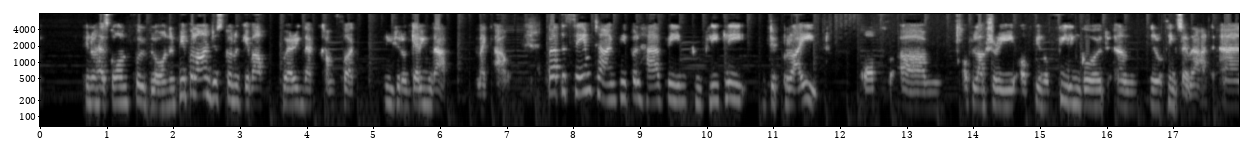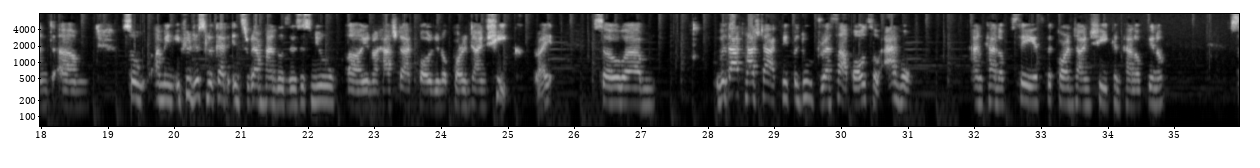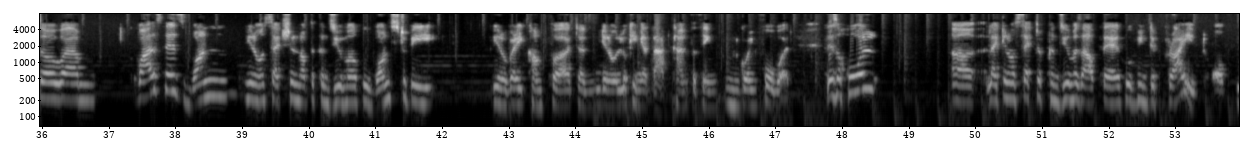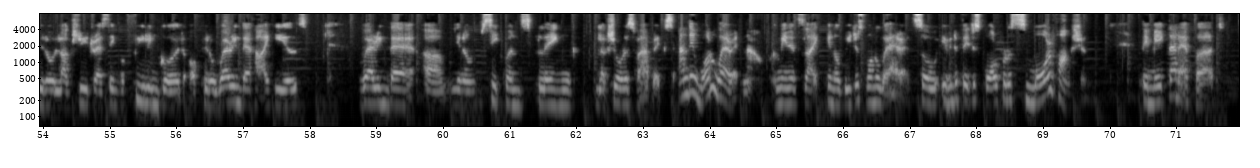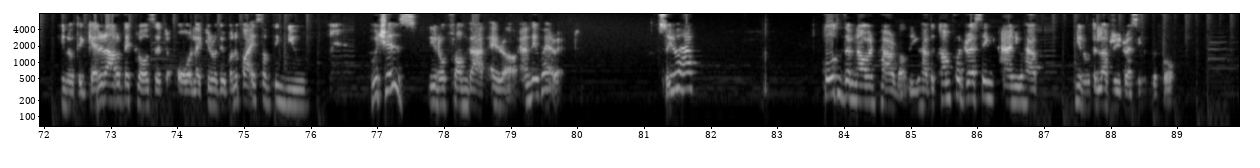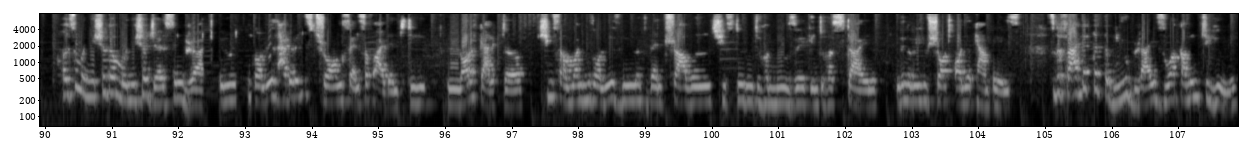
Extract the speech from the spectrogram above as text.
you know, has gone full blown, and people aren't just going to give up wearing that comfort, you know, getting that like out. But at the same time, people have been completely deprived of um, of luxury, of you know feeling good, and you know things like that. And um, so, I mean, if you just look at Instagram handles, there's this new uh, you know hashtag called you know quarantine chic, right? So um, with that hashtag, people do dress up also at home and kind of say it's the quarantine chic and kind of, you know. So um, whilst there's one, you know, section of the consumer who wants to be, you know, very comfort and, you know, looking at that kind of a thing going forward, there's a whole uh, like you know sect of consumers out there who have been deprived of you know luxury dressing of feeling good of you know wearing their high heels wearing their um, you know sequins bling luxurious fabrics and they want to wear it now. I mean it's like you know we just want to wear it. So even if they just call for a small function they make that effort you know they get it out of their closet or like you know they want to buy something new which is you know, from that era and they wear it. So you have both of them now in parallel. You have the comfort dressing and you have, you know, the luxury dressing before. Also, Manisha, the you know, she's always had a very strong sense of identity, a lot of character. She's someone who's always been well traveled. She's still into her music, into her style, even the way you shot all your campaigns. So the fact that, that the new brides who are coming to you,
